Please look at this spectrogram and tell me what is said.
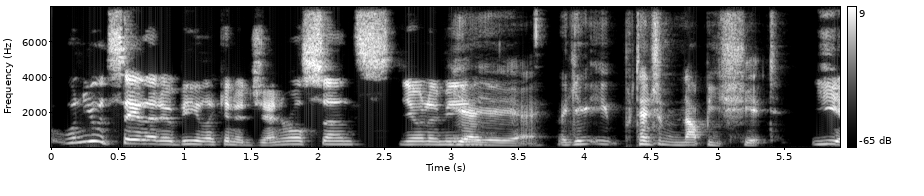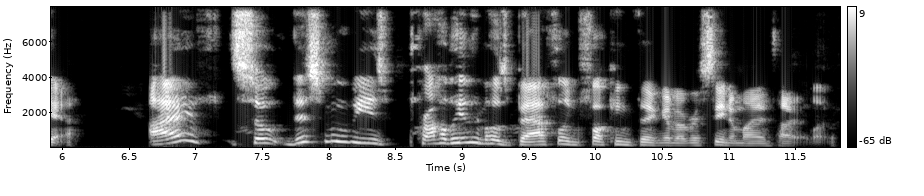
when you would say that, it would be like in a general sense. You know what I mean? Yeah, yeah, yeah. Like it, it potential to not be shit. Yeah. I've so this movie is probably the most baffling fucking thing I've ever seen in my entire life.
